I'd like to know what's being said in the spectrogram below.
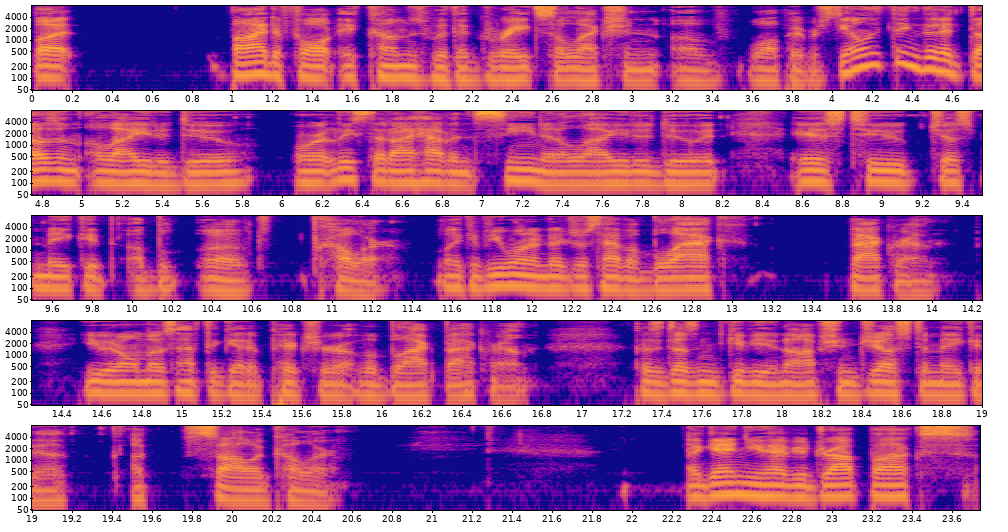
but by default, it comes with a great selection of wallpapers. The only thing that it doesn't allow you to do, or at least that I haven't seen it allow you to do it, is to just make it a, a color. Like if you wanted to just have a black background, you would almost have to get a picture of a black background because it doesn't give you an option just to make it a, a solid color. Again, you have your Dropbox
